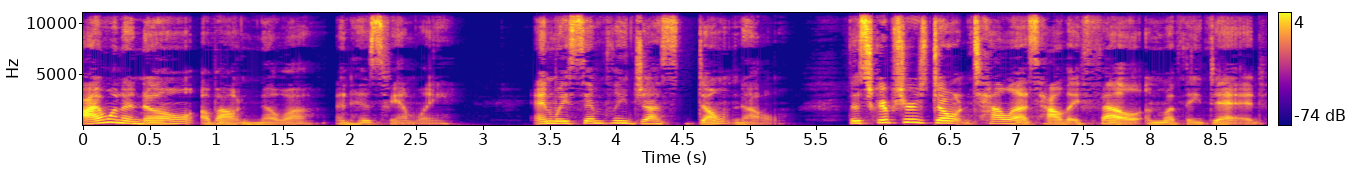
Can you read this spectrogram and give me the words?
I want to know about Noah and his family. And we simply just don't know. The scriptures don't tell us how they felt and what they did.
